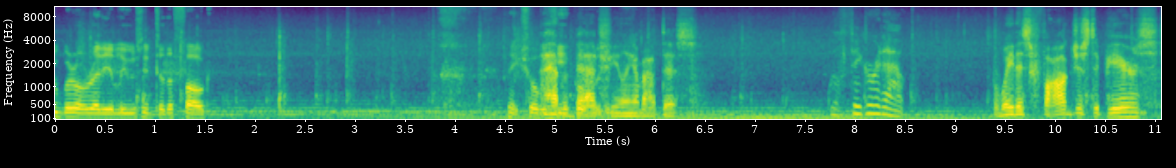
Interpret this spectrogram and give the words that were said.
Who were already losing to the fog. Make sure we I have a keep up bad with feeling about this. We'll figure it out. The way this fog just appears,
